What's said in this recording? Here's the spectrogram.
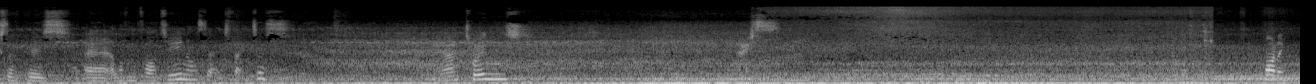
Next up is uh, 1114, also X-Vectis. Yeah, twins. Nice. Morning.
